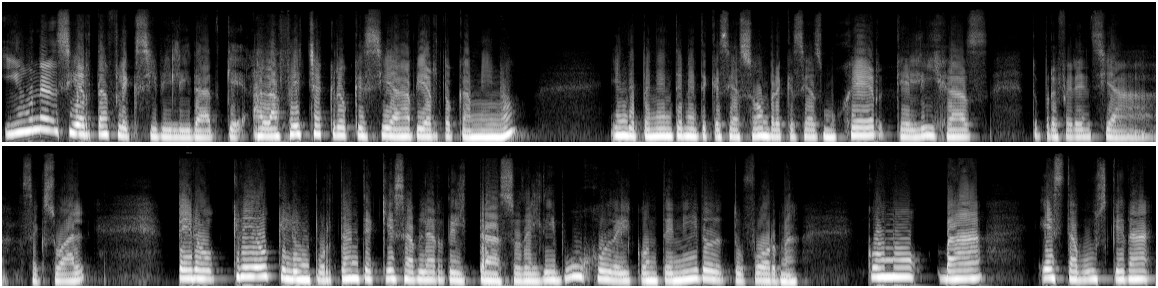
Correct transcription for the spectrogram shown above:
y una cierta flexibilidad que a la fecha creo que sí ha abierto camino, independientemente que seas hombre, que seas mujer, que elijas tu preferencia sexual pero creo que lo importante aquí es hablar del trazo, del dibujo, del contenido de tu forma. ¿Cómo va esta búsqueda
